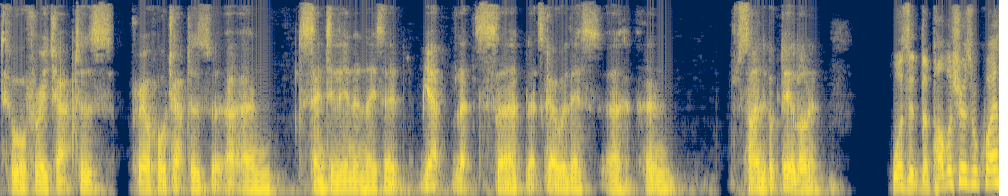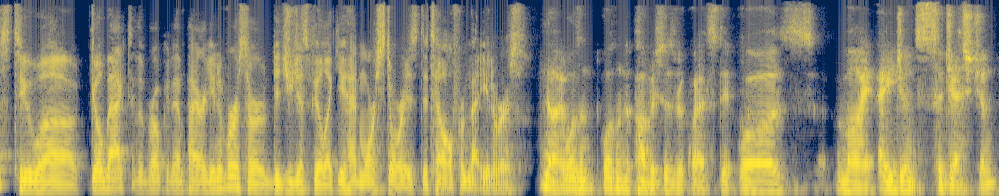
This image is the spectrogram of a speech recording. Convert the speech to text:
two or three chapters, three or four chapters, uh, and sent it in, and they said, "Yeah, let's uh, let's go with this," uh, and signed the book deal on it was it the publisher's request to uh, go back to the Broken Empire universe, or did you just feel like you had more stories to tell from that universe? No, it wasn't. wasn't the publisher's request. It was my agent's suggestion.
